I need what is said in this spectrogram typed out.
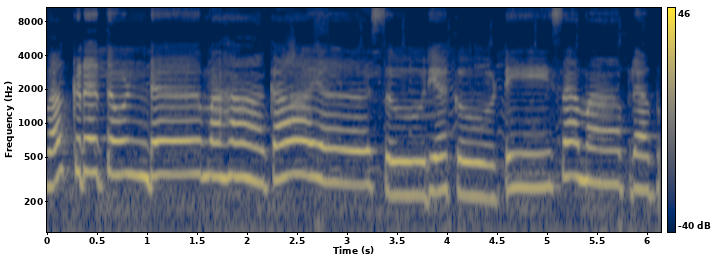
વક્રતુંડ મહાકાય સૂર્યકોટી સમપ્રભ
